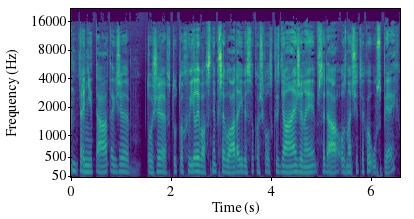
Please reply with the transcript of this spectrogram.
trnitá, takže to, že v tuto chvíli vlastně převládají vysokoškolsky vzdělané ženy, se dá označit jako úspěch.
